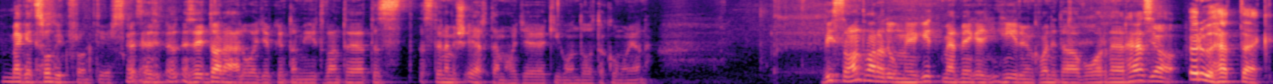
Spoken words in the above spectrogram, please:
meg egy Sonic Frontiers Ez, között. ez, ez egy daráló egyébként, ami itt van, tehát ezt, ezt én nem is értem, hogy ki gondolta komolyan. Viszont maradunk még itt, mert még egy hírünk van ide a Warnerhez. Ja, örülhettek,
